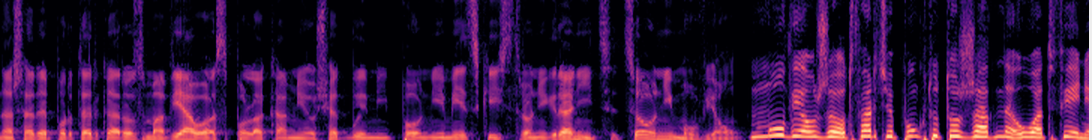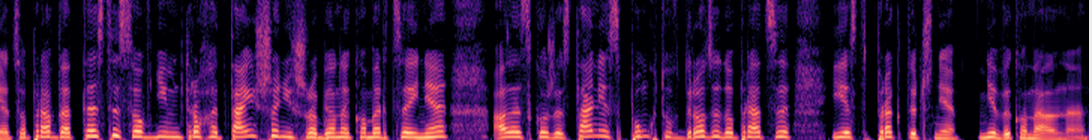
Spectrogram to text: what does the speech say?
Nasza reporterka rozmawiała z Polakami osiadłymi po niemieckiej stronie granicy. Co oni mówią? Mówią, że otwarcie punktu to żadne ułatwienie. Co prawda testy są w nim trochę tańsze niż robione komercyjnie, ale skorzystanie z punktu w drodze do pracy jest praktycznie niewykonalne.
